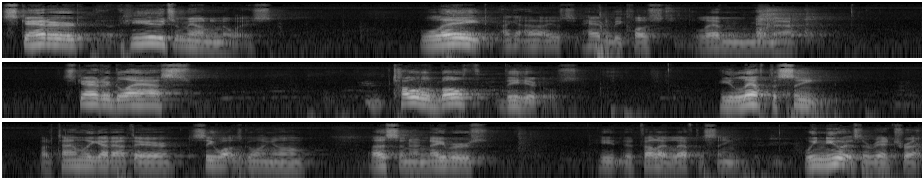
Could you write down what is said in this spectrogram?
scattered a huge amount of noise. Late, I, it had to be close to 11 midnight. Scattered glass, totaled both vehicles. He left the scene. By the time we got out there to see what was going on, us and our neighbors, he, the fellow had left the scene. We knew it was the red truck.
